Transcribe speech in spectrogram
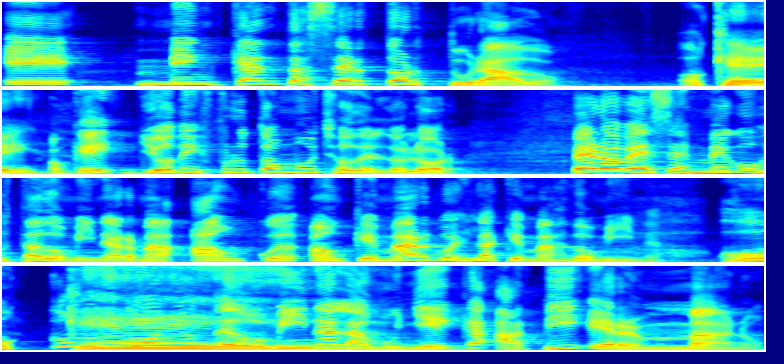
Eh, me encanta ser torturado, Ok. ¿ok? Yo disfruto mucho del dolor, pero a veces me gusta dominar más, aunque, aunque Margo es la que más domina. Ok. ¿Cómo coño te domina la muñeca a ti, hermano?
